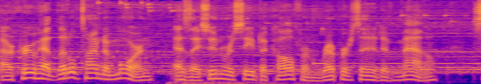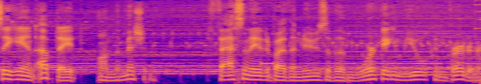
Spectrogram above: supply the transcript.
Our crew had little time to mourn as they soon received a call from Representative Mao seeking an update on the mission. Fascinated by the news of the working mule converter,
